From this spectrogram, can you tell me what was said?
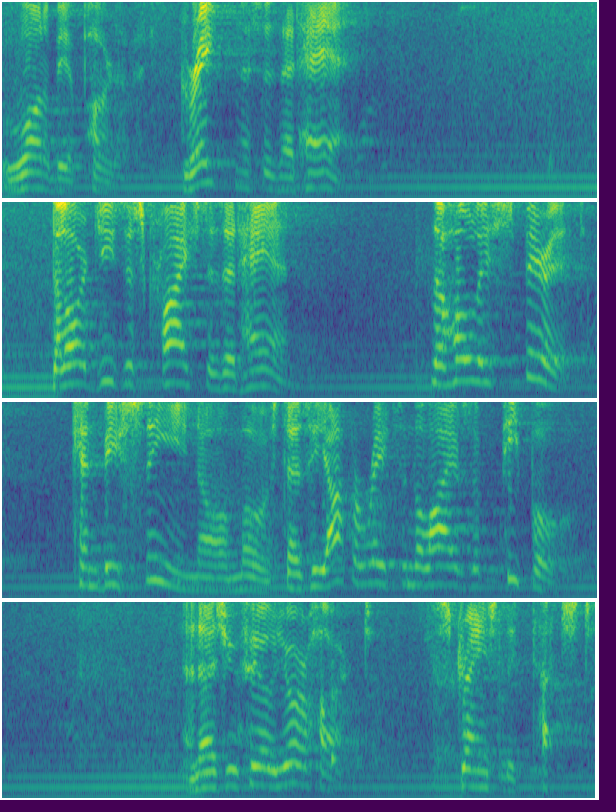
We want to be a part of it. Greatness is at hand. The Lord Jesus Christ is at hand. The Holy Spirit can be seen almost as He operates in the lives of people. And as you feel your heart strangely touched,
